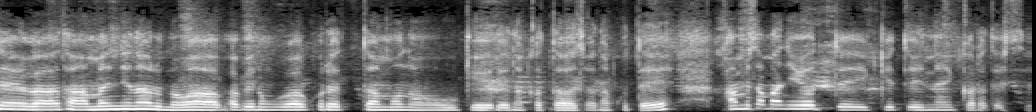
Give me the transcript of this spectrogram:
神聖がダメになるのはバビロンがくれたものを受け入れなかったじゃなくて神様によって生きていないからです。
